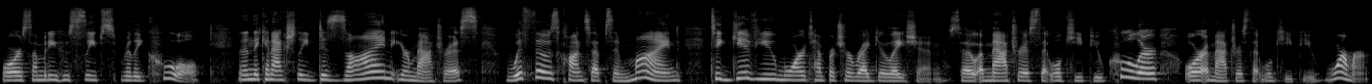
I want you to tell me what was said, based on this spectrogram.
or somebody who sleeps really cool. And then they can actually design your mattress with those concepts in mind to give you more temperature regulation. So, a mattress that will keep you cooler or a mattress that will keep you warmer.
